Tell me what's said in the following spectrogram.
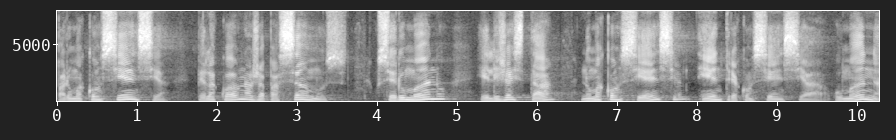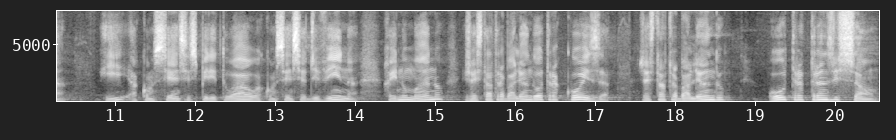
para uma consciência pela qual nós já passamos. O ser humano, ele já está numa consciência entre a consciência humana e a consciência espiritual, a consciência divina. O reino humano já está trabalhando outra coisa já está trabalhando outra transição.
